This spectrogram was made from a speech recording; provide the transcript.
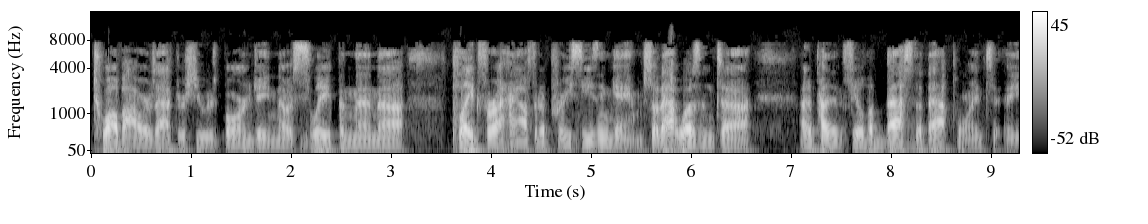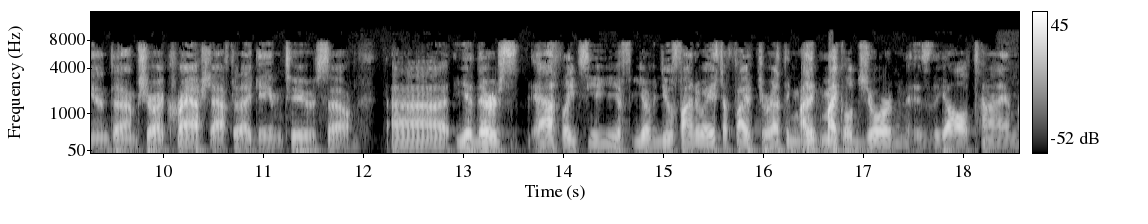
12 hours after she was born, getting no sleep, and then uh, played for a half in a preseason game. So that wasn't. Uh, I probably didn't feel the best at that point, and uh, I'm sure I crashed after that game too. So uh, yeah, there's athletes you, you you do find ways to fight through. I think I think Michael Jordan is the all-time,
